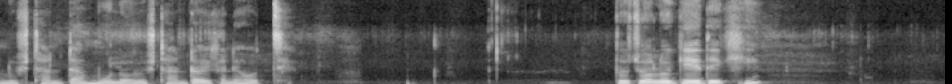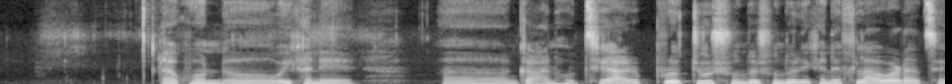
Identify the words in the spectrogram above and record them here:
অনুষ্ঠানটা, মূল অনুষ্ঠানটা ওইখানে হচ্ছে। তো চলো গিয়ে দেখি। এখন ওইখানে গান হচ্ছে আর প্রচুর সুন্দর সুন্দর এখানে ফ্লাওয়ার আছে।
